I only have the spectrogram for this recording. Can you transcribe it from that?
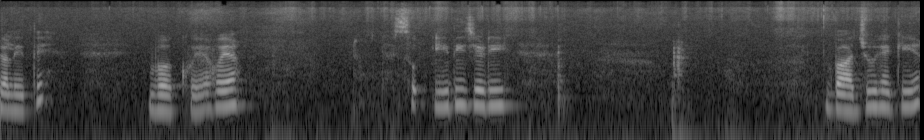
ਗਲੇ ਤੇ ਵਰਕ ਹੋਇਆ ਹੋਇਆ। ਸੋ ਇਹਦੀ ਜਿਹੜੀ ਬਾਜੂ ਹੈਗੀ ਆ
